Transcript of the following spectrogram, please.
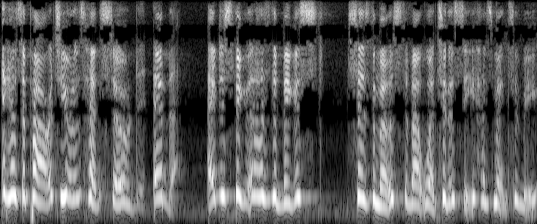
It has a power T on his headstone, and I just think that has the biggest, says the most about what Tennessee has meant to me.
